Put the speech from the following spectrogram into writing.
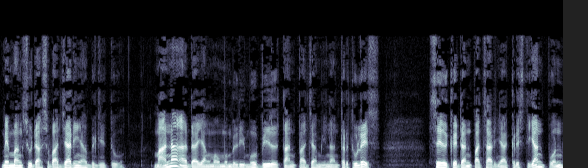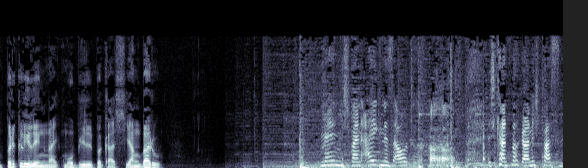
memang sudah sewajarnya begitu. Mana ada yang mau membeli mobil tanpa jaminan tertulis? Silke dan pacarnya Christian pun berkeliling naik mobil bekas yang baru. Mensch, mein eigenes Auto. Ich kann's noch gar nicht fassen.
